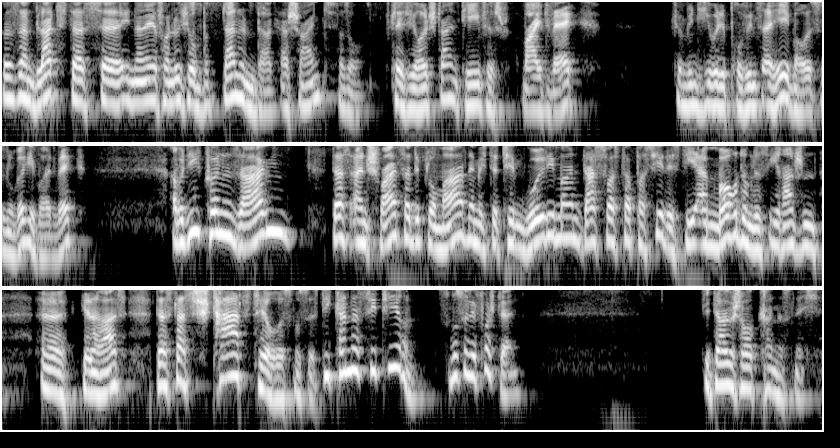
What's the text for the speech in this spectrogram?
Das ist ein Blatt, das äh, in der Nähe von Lüchow-Dannenberg erscheint, also Schleswig-Holstein, tief ist weit weg. Ich will mich nicht über die Provinz erheben, aber es ist nun wirklich weit weg. Aber die können sagen, dass ein Schweizer Diplomat, nämlich der Tim Guldimann, das, was da passiert ist, die Ermordung des iranischen äh, Generals, dass das Staatsterrorismus ist. Die kann das zitieren. Das musst du dir vorstellen. Die Tagesschau kann es nicht.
